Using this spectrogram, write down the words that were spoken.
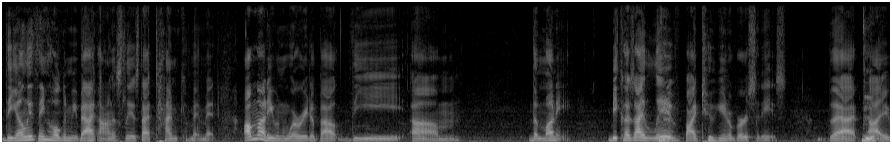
the only thing holding me back, honestly, is that time commitment. I'm not even worried about the um, the money because I live by two universities that Yeah. I,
